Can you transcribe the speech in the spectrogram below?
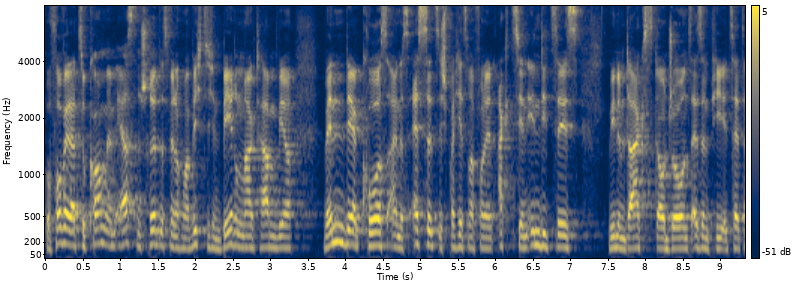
Bevor wir dazu kommen, im ersten Schritt ist mir nochmal wichtig, im Bärenmarkt haben wir, wenn der Kurs eines Assets, ich spreche jetzt mal von den Aktienindizes, wie einem DAX, Dow Jones, S&P etc.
